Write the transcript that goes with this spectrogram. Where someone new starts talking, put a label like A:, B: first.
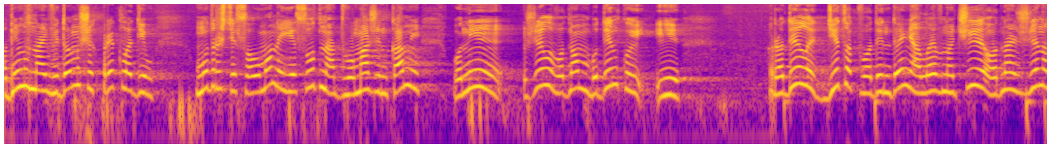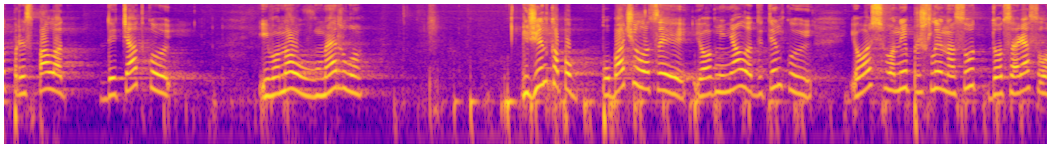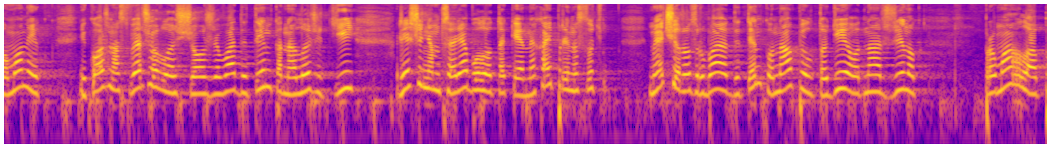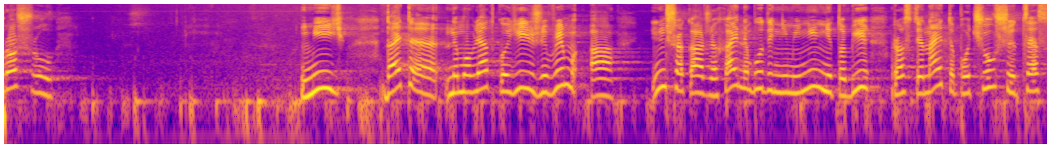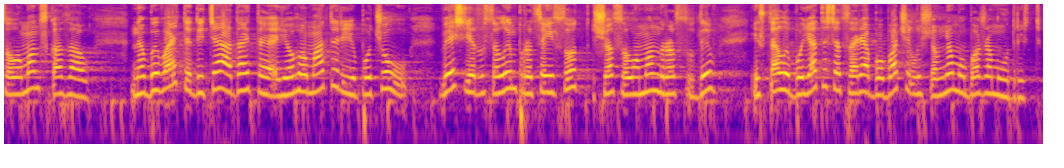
A: Одним з найвідоміших прикладів мудрості Соломона є суд над двома жінками. Вони жили в одному будинку і родили діток в один день, але вночі одна з жінок приспала дитятко, і воно вмерло. Жінка побачила це і обміняла дитинку. І ось вони прийшли на суд до царя Соломона, і- кожна стверджувала, що жива дитинка належить їй. Рішенням царя було таке: нехай принесуть меч і розрубають дитинку навпіл. Тоді одна з жінок промовила, прошу мій, дайте немовлятко їй живим, а інша каже, хай не буде ні мені, ні тобі. Розтинайте, почувши це, Соломон сказав, не вбивайте дитя, а дайте його матері. Почув весь Єрусалим про цей суд, що Соломон розсудив, і стали боятися царя, бо бачили, що в ньому Божа мудрість.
